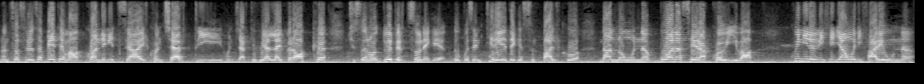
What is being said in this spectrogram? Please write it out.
non so se lo sapete, ma quando inizia i concerti, concerti qui al Live Rock ci sono due persone che dopo sentirete che sul palco danno un buonasera acquaviva. Quindi noi vi chiediamo di fare un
